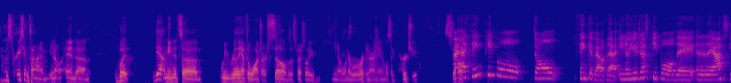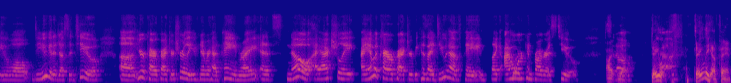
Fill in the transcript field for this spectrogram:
Demonstration time, you know. And um, but yeah, I mean, it's a uh, we really have to watch ourselves, especially you know whenever we're working around animals that can hurt you. So I, I think people don't think about that. You know, you adjust people all day and then they ask you, well, do you get adjusted too? Uh, you're a chiropractor. Surely you've never had pain, right? And it's no, I actually, I am a chiropractor because I do have pain. Like I'm a work in progress too. So, I, yeah. Daily, yeah. daily have pain.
